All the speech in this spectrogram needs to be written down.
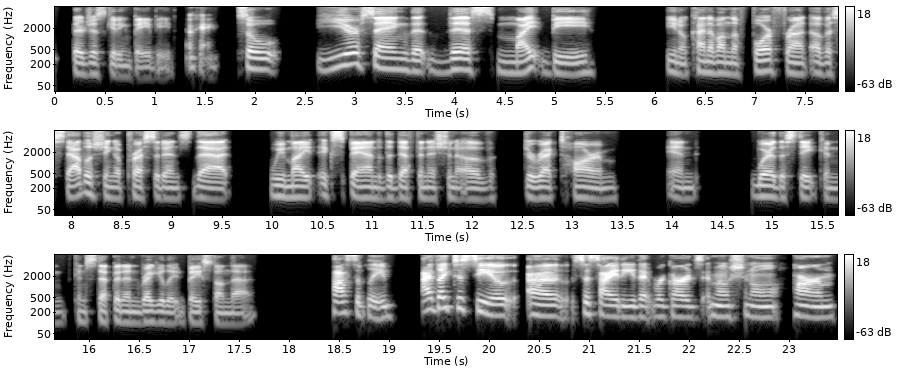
They're just getting babied. Okay. So you're saying that this might be you know kind of on the forefront of establishing a precedence that we might expand the definition of direct harm and where the state can can step in and regulate based on that. Possibly. I'd like to see a, a society that regards emotional harm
